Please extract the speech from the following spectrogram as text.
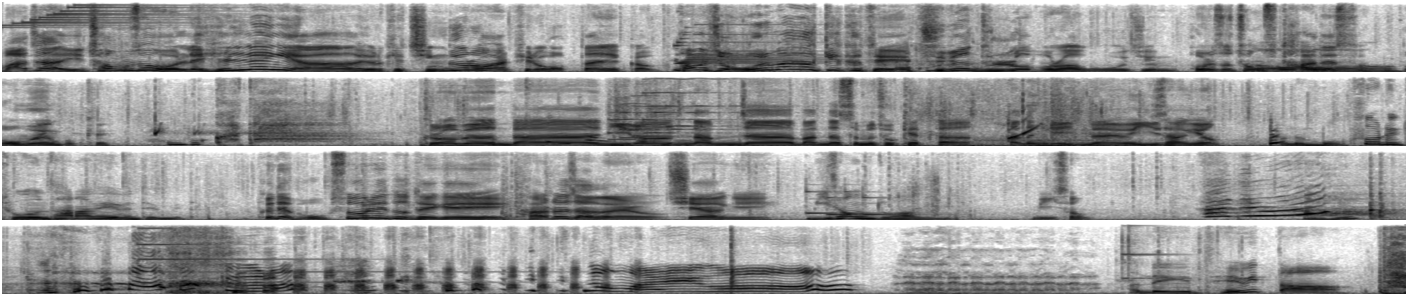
맞아 이 청소 원래 힐링이야. 이렇게 징그러워할 필요가 없다니까. 봐봐 지금 얼마나 깨끗해. 주변 둘러보라고. 지금 벌써 청소 다 됐어 어어. 너무 행복해. 행복하다. 그러면 난 이런 남자 만났으면 좋겠다. 하는 게 있나요 이상형? 저는 목소리 좋은 사람이면 됩니다. 근데 목소리도 되게 다르잖아요 취향이. 미성 좋아합니다. 미성? 미성 말고. 아, 근데 이게 재밌다. 다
